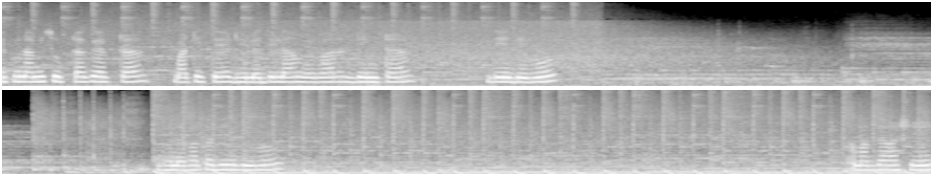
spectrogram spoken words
দেখুন, আমি স্যুপটাকে একটা বাটিতে ঢেলে দিলাম। এবার ডিমটা দিয়ে দেব। ধনে পাতা দিয়ে দিব। আমার দেওয়া শেষ।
